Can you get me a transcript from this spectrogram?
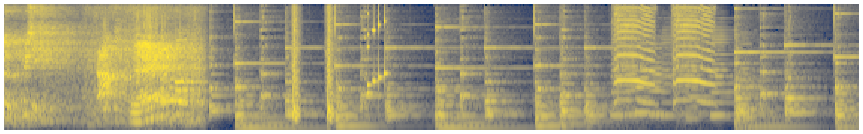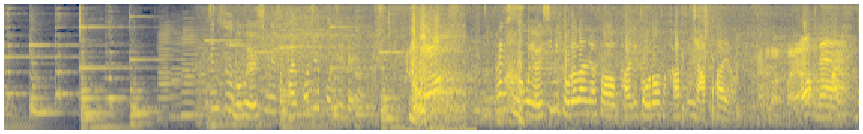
펭수, 휴식! 자 네. 펭수 너무 열심히 해서 발 꼬질꼬질해요. 펭수 너무 열심히 돌아다녀서 발이 더러워서 가슴이 아파요. 가슴 아파요? 네.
